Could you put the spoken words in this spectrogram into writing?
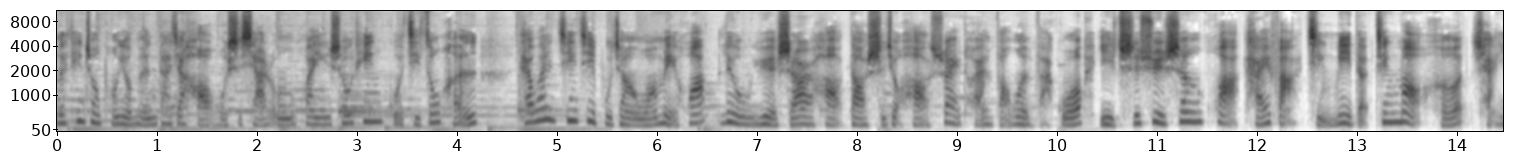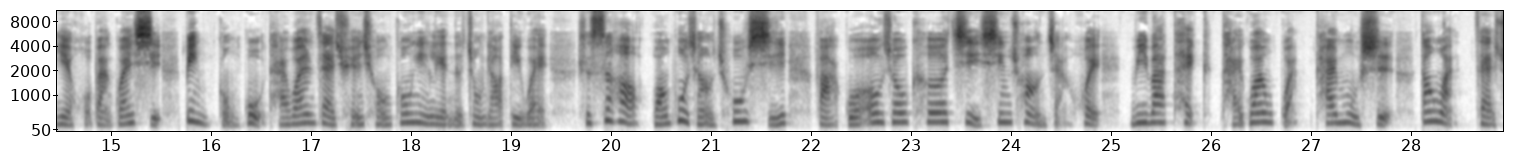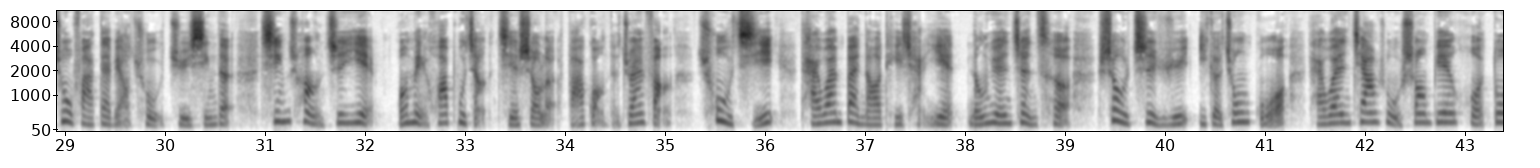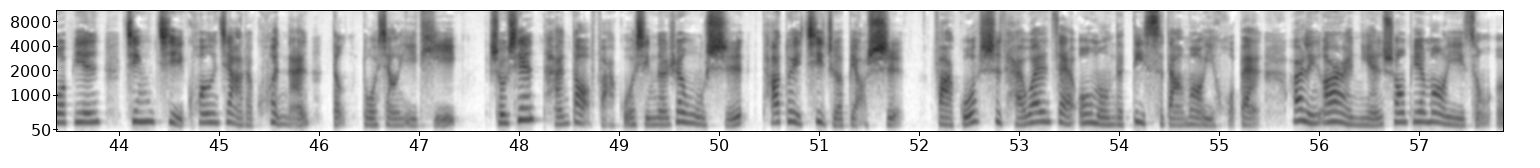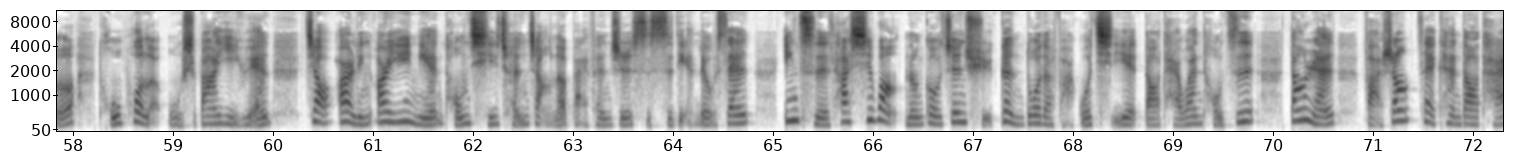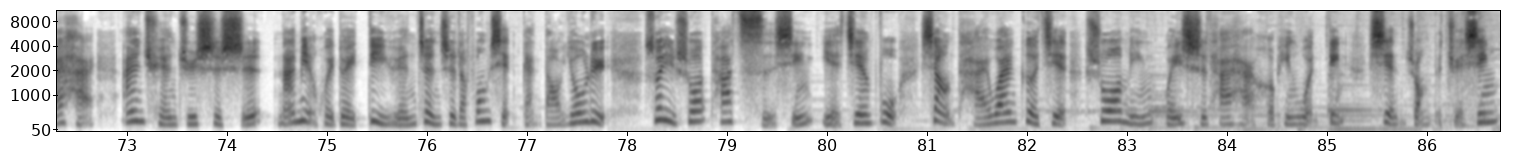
的听众朋友们，大家好，我是夏蓉，欢迎收听国际纵横。台湾经济部长王美花六月十二号到十九号率团访问法国，以持续深化台法紧密的经贸和产业伙伴关系，并巩固台湾在全球供应链的重要地位。十四号，王部长出席法国欧洲科技新创展会 VivaTech 台湾馆开幕式，当晚在驻法代表处举行的新创之夜。王美花部长接受了法广的专访，触及台湾半导体产业、能源政策、受制于一个中国、台湾加入双边或多边经济框架的困难等多项议题。首先谈到法国行的任务时，他对记者表示。法国是台湾在欧盟的第四大贸易伙伴。二零二二年双边贸易总额突破了五十八亿元，较二零二一年同期成长了百分之十四点六三。因此，他希望能够争取更多的法国企业到台湾投资。当然，法商在看到台海安全局势时，难免会对地缘政治的风险感到忧虑。所以说，他此行也肩负向台湾各界说明维持台海和平稳定现状的决心。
